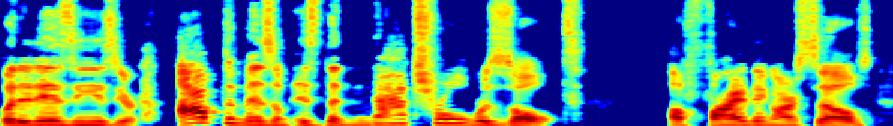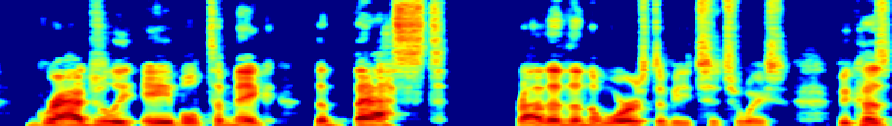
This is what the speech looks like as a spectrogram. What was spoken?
but it is easier. Optimism is the natural result of finding ourselves gradually able to make the best rather than the worst of each situation. Because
